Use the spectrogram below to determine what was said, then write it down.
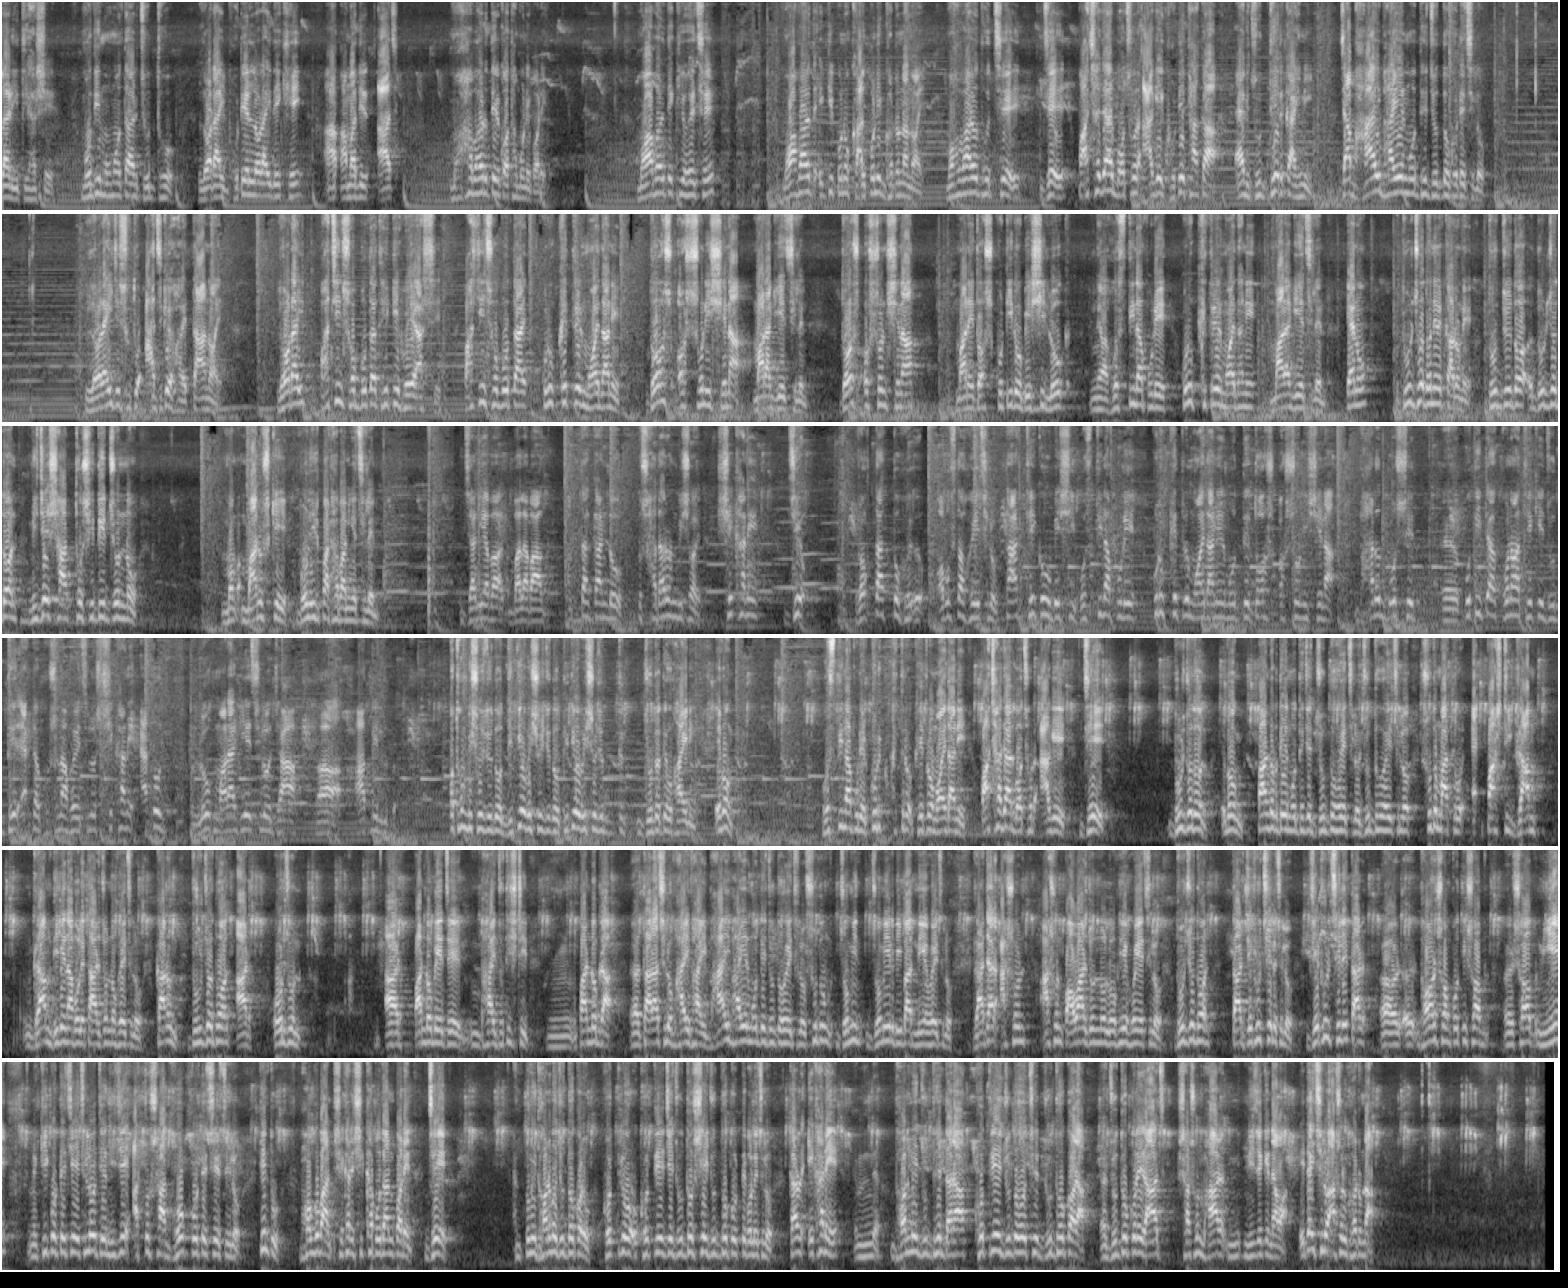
বাংলার ইতিহাসে মোদী মমতার যুদ্ধ, লড়াই, ভোটের লড়াই দেখে আমাদের আজ মহাভারতের কথা মনে পড়ে। মহাভারতে কি হয়েছে? মহাভারত একটি কোনো কাল্পনিক ঘটনা নয়। মহাভারত হচ্ছে যে পাঁচ হাজার বছর আগে ঘটে থাকা এক যুদ্ধের কাহিনী, যা ভাই ভাইয়ের মধ্যে যুদ্ধ ঘটেছিল। লড়াই যে শুধু আজকে হয় তা নয়। লড়াই প্রাচীন সভ্যতা থেকে হয়ে আসে। প্রাচীন সভ্যতায় কুরুক্ষেত্রের ময়দানে দশ অশ্বনী সেনা মারা গিয়েছিলেন। দশ অশ্বন সেনা মানে দশ কোটিরও বেশি লোক হস্তিনাপুরে কুরুক্ষেত্রের ময়দানে মারা গিয়েছিলেন। কেন? দুর্যোধনের কারণে। দুর্যোধন নিজের স্বার্থ সিদ্ধির জন্য মানুষকে বলির পাঠা বানিয়েছিলেন। জালিয়াবাগ বালাবাগ হত্যাকাণ্ড তো সাধারণ বিষয়। সেখানে যে রক্তাক্ত অবস্থা হয়েছিল, তার থেকেও বেশি হস্তিনাপুরে কুরুক্ষেত্র ময়দানের মধ্যে দশ অশ্বনী সেনা। ভারতবর্ষের প্রতিটা কোণা থেকে যুদ্ধের একটা ঘোষণা হয়েছিল। সেখানে এত লোক মারা গিয়েছিল যা আপনি প্রথম বিশ্বযুদ্ধ, দ্বিতীয় বিশ্বযুদ্ধ, তৃতীয় বিশ্বযুদ্ধ যুদ্ধতেও হয়নি এবং হস্তিনাপুরে কুরুক্ষেত্র, ক্ষেত্র ময়দানে পাঁচ হাজার বছর আগে যে দুর্যোধন এবং পাণ্ডবদের মধ্যে যে যুদ্ধ হয়েছিল যুদ্ধ হয়েছিল শুধুমাত্র পাঁচটি গ্রাম গ্রাম দিবে না বলে তার জন্য হয়েছিল। কারণ দুর্যোধন আর অর্জুন আর পাণ্ডবের যে ভাই যুধিষ্ঠির পাণ্ডবরা তারা ছিল ভাই ভাই। ভাই ভাইয়ের মধ্যে যুদ্ধ হয়েছিল, শুধু জমি, জমির বিবাদ নিয়ে হয়েছিল। রাজার আসন আসন পাওয়ার জন্য লোভে হয়েছিল। দুর্যোধন তার জেঠুর ছেলে ছিল। জেঠুর ছেলে তার ধন সম্পত্তি সব সব নিয়ে কি করতে চেয়েছিল? যে নিজে আত্মসাৎ ভোগ করতে চেয়েছিল। কিন্তু ভগবান সেখানে শিক্ষা প্রদান করেন যে, তুমি ধর্মযুদ্ধ করো। ক্ষত্রিয় ক্ষত্রিয় যে যুদ্ধ, সেই যুদ্ধ করতে বলেছিল। কারণ এখানে ধর্মের যুদ্ধের দ্বারা ক্ষত্রিয় যুদ্ধ হচ্ছে যুদ্ধ করা, যুদ্ধ করে রাজ, শাসন, ভার নিজেকে নেওয়া। এটাই ছিল আসল ঘটনা।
